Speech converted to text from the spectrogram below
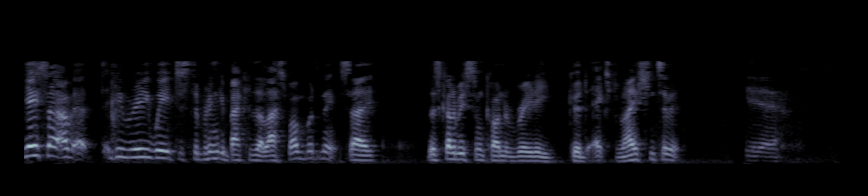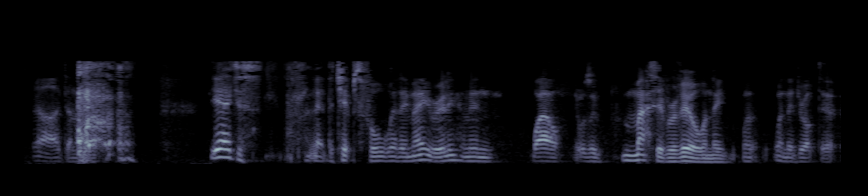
yeah, so uh, it'd be really weird just to bring it back to the last one, wouldn't it? So there's got to be some kind of really good explanation to it. Yeah. No, I don't know. yeah, just let the chips fall where they may. Really. I mean, wow, it was a massive reveal when they when they dropped it.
